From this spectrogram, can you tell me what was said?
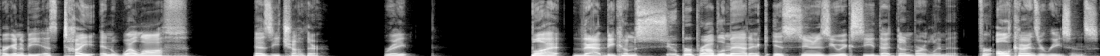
are going to be as tight and well off as each other, right? But that becomes super problematic as soon as you exceed that Dunbar limit for all kinds of reasons.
